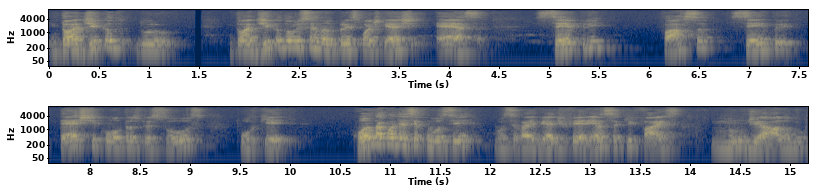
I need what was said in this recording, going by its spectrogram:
Então a dica do, então a dica do Luiz Fernando para esse podcast é essa. Sempre faça, sempre teste com outras pessoas, porque quando acontecer com você, você vai ver a diferença que faz num diálogo,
